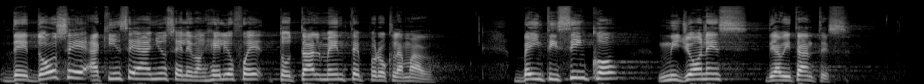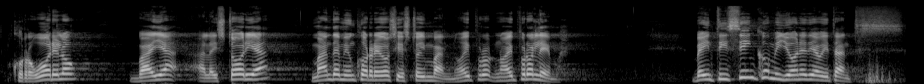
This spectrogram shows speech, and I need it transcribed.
De 12 a 15 años el Evangelio fue totalmente proclamado. 25 millones de habitantes. Corrobórelo, vaya a la historia, mándame un correo si estoy mal, no hay, no hay problema. 25 millones de habitantes.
